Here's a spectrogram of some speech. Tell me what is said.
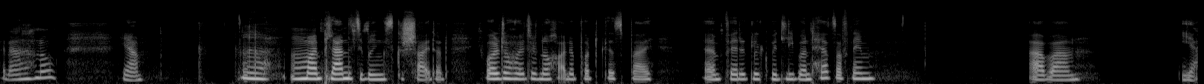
Keine Ahnung. Ja. Ah, mein Plan ist übrigens gescheitert. Ich wollte heute noch eine Podcast bei ähm, Pferdeglück mit Liebe und Herz aufnehmen. Aber ja,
